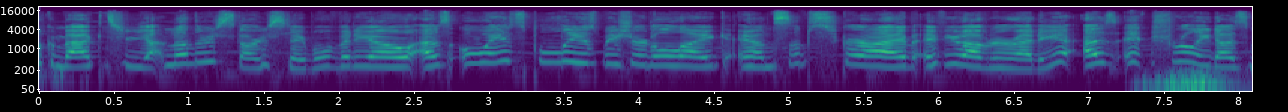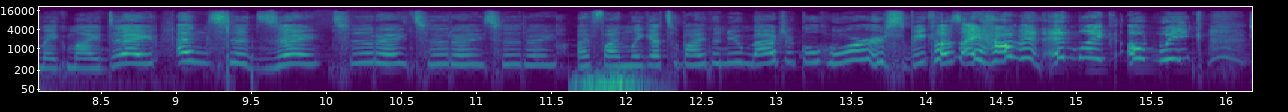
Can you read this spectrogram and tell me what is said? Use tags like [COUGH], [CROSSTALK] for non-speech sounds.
welcome back to yet another Star Stable video. As always, please be sure to like and subscribe if you haven't already, as it truly does make my day. And today, today, today, today, I finally get to buy the new magical horse because I haven't in like a.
